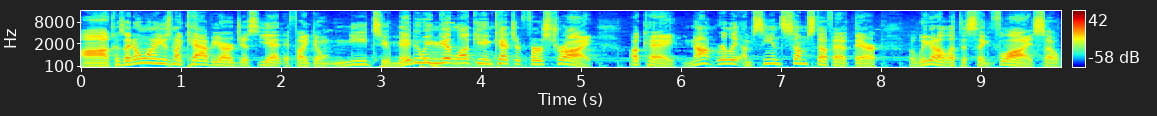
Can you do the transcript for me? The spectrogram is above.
Uh, because uh, I don't want to use my caviar just yet if I don't need to. Maybe we can get lucky and catch it first try. Okay, not really. I'm seeing some stuff out there, but we got to let this thing fly, so...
